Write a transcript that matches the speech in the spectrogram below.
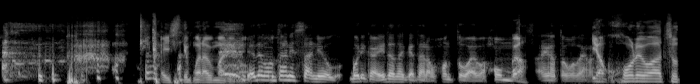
理解してもらうまでの。いやでも谷さんにご理解いただけたら本当は本望です。ありがとうございます。いや、これはちょっ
